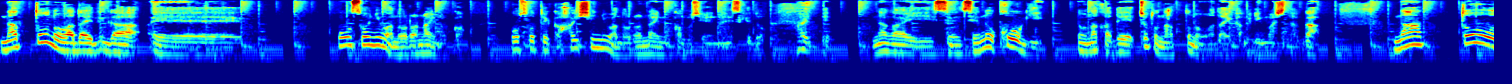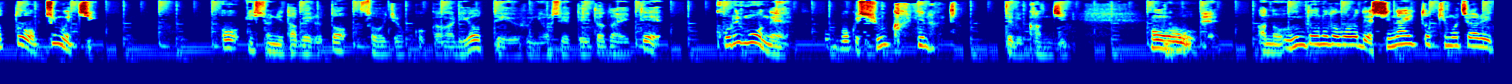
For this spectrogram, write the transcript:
納豆の話題が、えー、放送には乗らないのか。放送というか配信には乗らないのかもしれないですけど、はい。永井先生の講義の中でちょっと納豆の話題がありましたが、納豆とキムチを一緒に食べると相乗効果があるよっていうふうに教えていただいて、これもうね、僕習慣になっちゃってる感じ。ほう。あの、運動のところでしないと気持ち悪いっ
